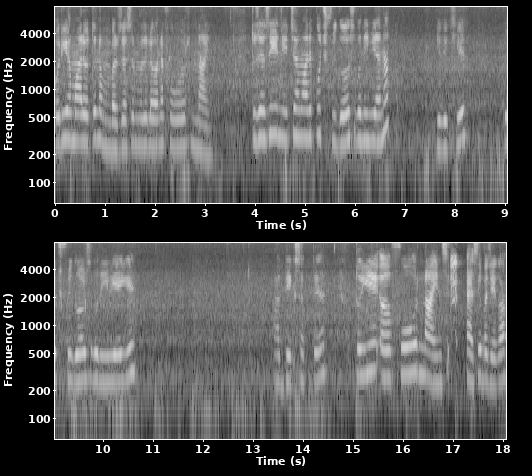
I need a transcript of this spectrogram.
और ये हमारे होते हैं नंबर जैसे मुझे लगाना है फोर नाइन तो जैसे ये नीचे हमारे कुछ फिगर्स बनी हुई है ना, ये देखिए, कुछ फिगर्स बनी हुई है ये। आप देख सकते हैं। तो ये फोर नाइन से ऐसे बजेगा।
